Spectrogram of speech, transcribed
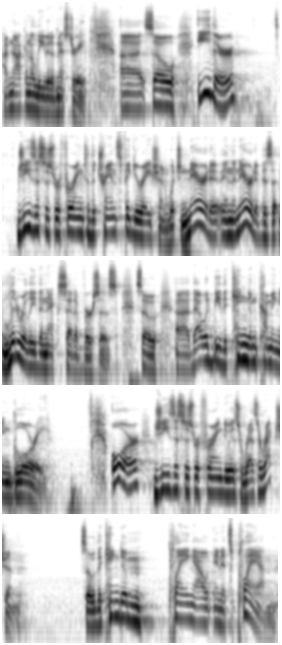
I'm not going to leave it a mystery. Uh, so either Jesus is referring to the transfiguration, which narrative in the narrative is literally the next set of verses. So uh, that would be the kingdom coming in glory. Or Jesus is referring to his resurrection. So the kingdom playing out in its plan.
